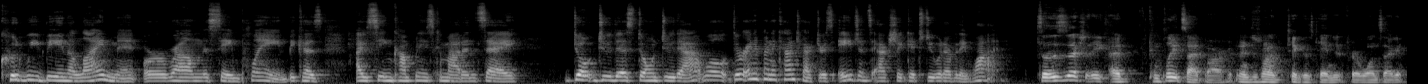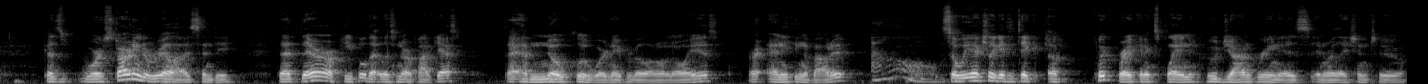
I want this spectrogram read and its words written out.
could we be in alignment or around the same plane? Because I've seen companies come out and say, "Don't do this, don't do that." Well, they're independent contractors. Agents actually get to do whatever they want. So this is actually a complete sidebar, and I just want to take this tangent for one second because we're starting to realize, Cindy, that there are people that listen to our podcast that have no clue where Naperville, Illinois is or anything about it. Oh. So we actually get to take a quick break and explain who John Greene is in relation to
